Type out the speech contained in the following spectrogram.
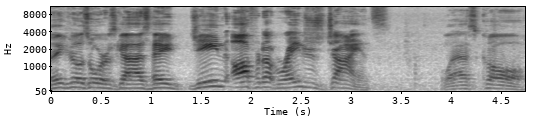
Thank you for those orders, guys. Hey, Gene offered up Rangers Giants. Last call.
